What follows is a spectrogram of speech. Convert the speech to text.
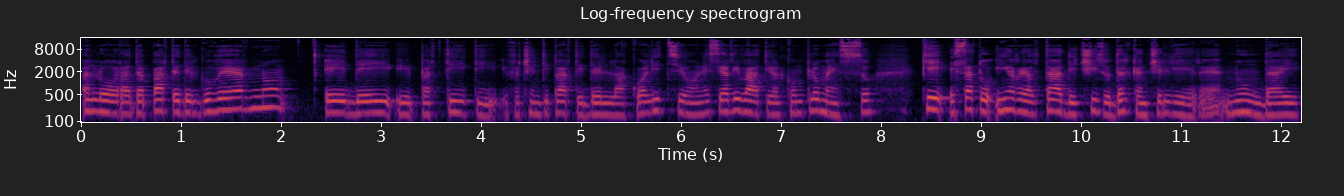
Allora, da parte del governo e dei eh, partiti facenti parte della coalizione si è arrivati al compromesso che è stato in realtà deciso dal cancelliere, non dai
